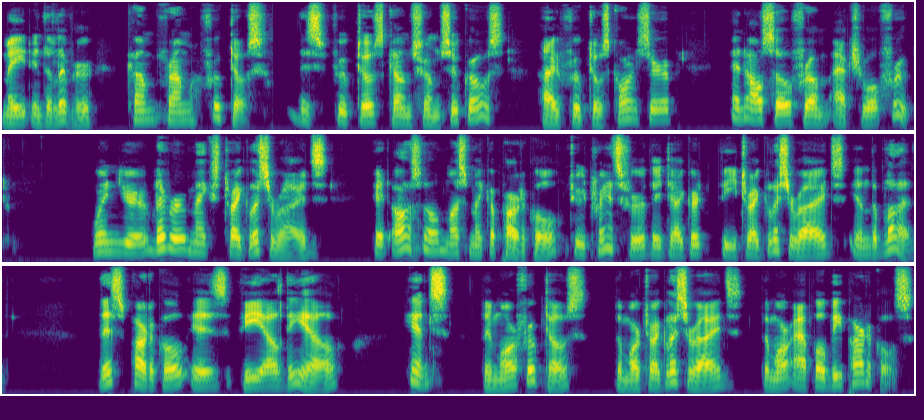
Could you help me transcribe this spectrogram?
made in the liver come from fructose. This fructose comes from sucrose, high fructose corn syrup, and also from actual fruit. When your liver makes triglycerides, it also must make a particle to transfer the, the triglycerides in the blood. This particle is VLDL, hence, the more fructose, the more triglycerides, the more ApoB particles.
